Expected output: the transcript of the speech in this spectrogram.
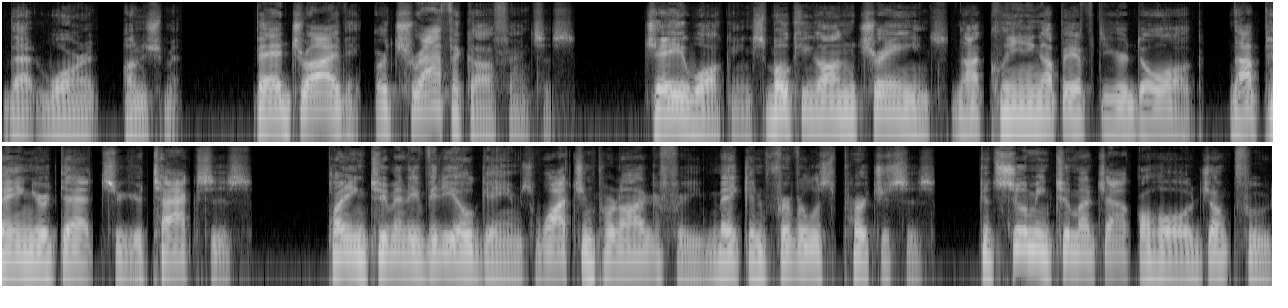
that warrant punishment bad driving or traffic offenses, jaywalking, smoking on trains, not cleaning up after your dog, not paying your debts or your taxes, playing too many video games, watching pornography, making frivolous purchases, consuming too much alcohol or junk food,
